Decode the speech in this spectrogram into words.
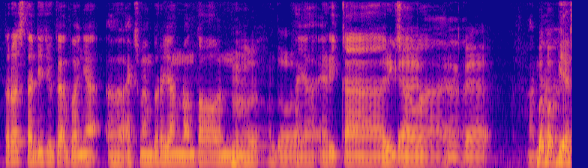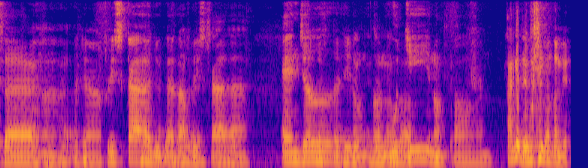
Terus tadi juga banyak eh, ex member yang nonton. Hmm, untuk kayak Erika, Erika, Erika, bapak biasa. Eh, ada Friska juga Kak Friska, Angel tadi nonton, Puci nonton. kaget ya mungkin nonton dia?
